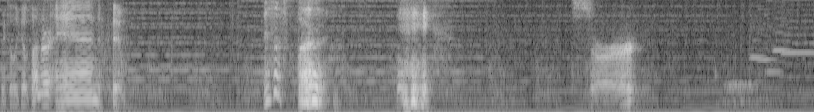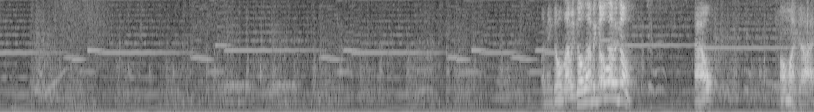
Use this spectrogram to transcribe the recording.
Wait till it goes under and boom. This is fun. Sir. Let me go, let me go, let me go, let me go! Ow. Oh my god.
